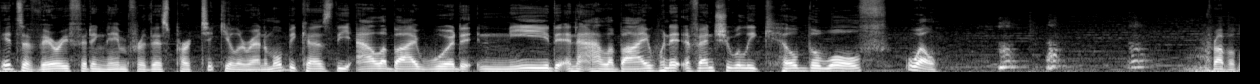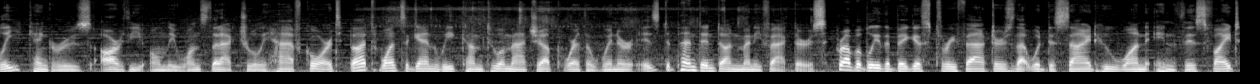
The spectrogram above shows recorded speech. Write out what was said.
It's a very fitting name for this particular animal because the alabai would need an alibi when it eventually killed the wolf. Well, Probably, kangaroos are the only ones that actually have court, but once again we come to a matchup where the winner is dependent on many factors. Probably the biggest three factors that would decide who won in this fight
